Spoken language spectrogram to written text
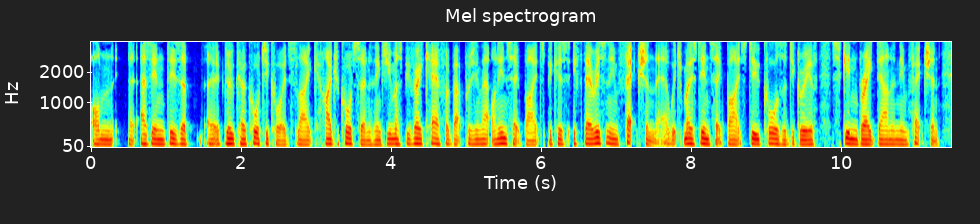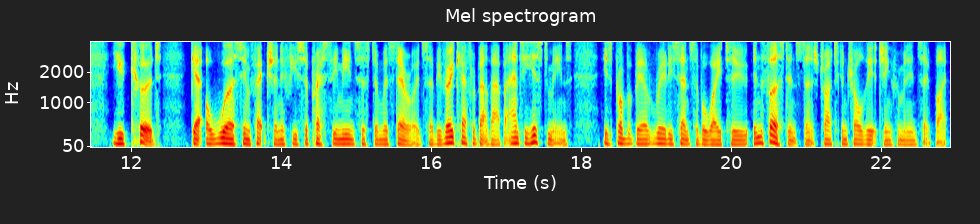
on, as in these are uh, glucocorticoids like hydrocortisone and things, you must be very careful about putting that on insect bites because if there is an infection there, which most insect bites do cause a degree of skin breakdown and infection, you could get a worse infection if you suppress the immune system with steroids. So be very careful about that. But antihistamines is probably a really sensible way to, in the first instance, try to control the itching from an insect bite.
